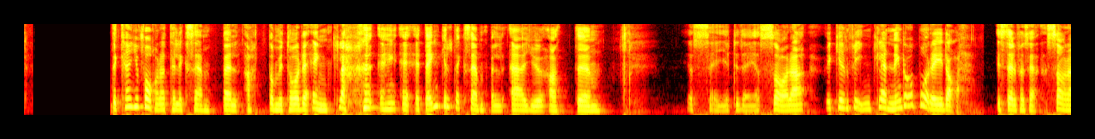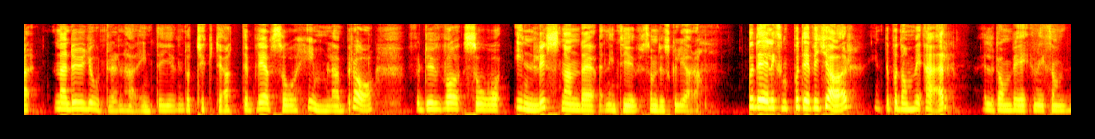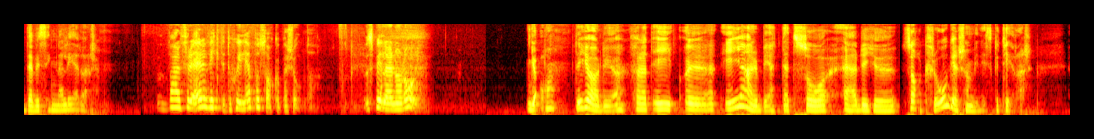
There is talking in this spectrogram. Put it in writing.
Det kan ju vara till exempel att om vi tar det enkla, ett enkelt exempel är ju att eh, jag säger till dig Sara, vilken fin klänning du har på dig idag. Istället för att säga Sara, när du gjorde den här intervjun då tyckte jag att det blev så himla bra. För du var så inlyssnande en intervju som du skulle göra. Så det är liksom på det vi gör, inte på de vi är. Eller de vi, liksom, det vi signalerar. Varför är det viktigt att skilja på sak och person då? Spelar det någon roll? Ja, det gör det ju. För att i, eh, i arbetet så är det ju sakfrågor som vi diskuterar.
